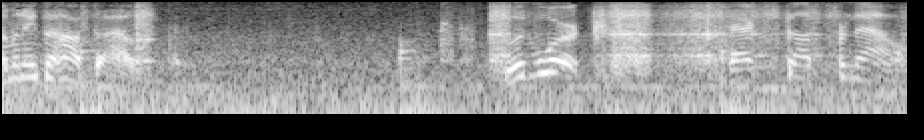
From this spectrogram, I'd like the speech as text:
Eliminate the hostiles. Good work. Hack stopped for now.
